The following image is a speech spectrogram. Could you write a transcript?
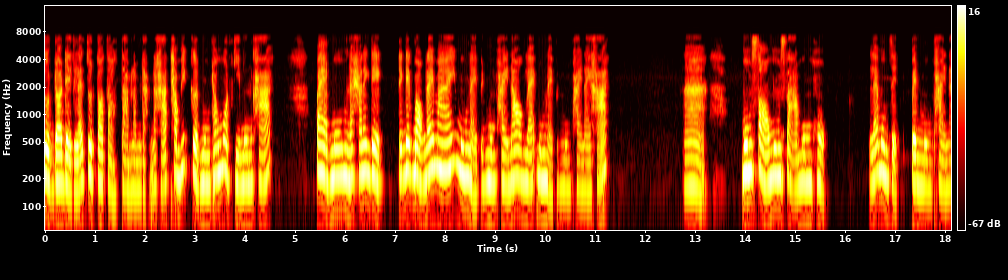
จุดดอเด็ก และจุดต่อเต่าตามลำดับนะคะทำให้เกิดมุมทั้งหมดกี่มุมคะ8 มุมนะคะเด็กๆ เด็กๆ บอกได้ไหมมุมไหนเป็นมุมภายนอกและมุมไหนเป็นมุมภายในคะอ่ามุม 2 มุม 3 มุม 6 และมุม 7 เป็นมุมภายใน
